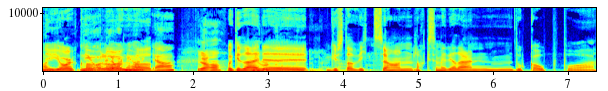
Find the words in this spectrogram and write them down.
New York New har York, vel eller var det New òg York? hatt Ja. ja. Var ikke der York eh, Gustav Witzøe, han laksemilliardæren, dukka opp på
